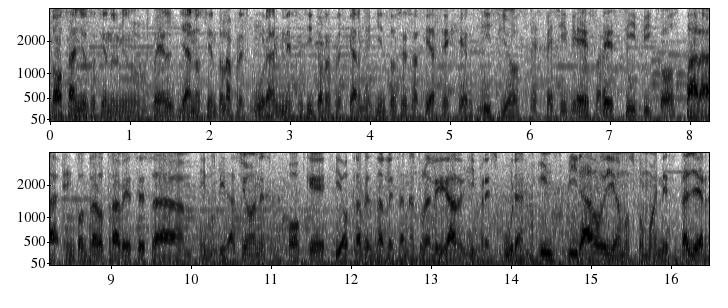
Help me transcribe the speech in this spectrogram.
dos años haciendo el mismo papel, ya no siento la frescura, necesito refrescarme. Y entonces hacías ejercicios específicos, específicos para... encontrar otra vez esa inspiración, ese enfoque y otra vez darle esa naturalidad y frescura, ¿no? Inspirado, digamos, como en ese taller.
